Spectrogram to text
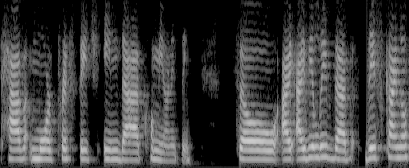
have more prestige in that community. So I, I, believe that this kind of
